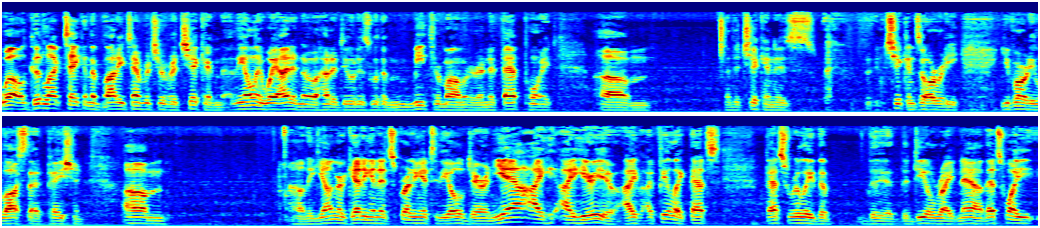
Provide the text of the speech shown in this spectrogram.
Well, good luck taking the body temperature of a chicken. The only way I didn't know how to do it is with a meat thermometer, and at that point, um, the chicken is chicken's already you've already lost that patient. Um, uh, the young are getting it and spreading it to the old, Darren. Yeah, I, I hear you. I, I feel like that's that's really the, the the deal right now. That's why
